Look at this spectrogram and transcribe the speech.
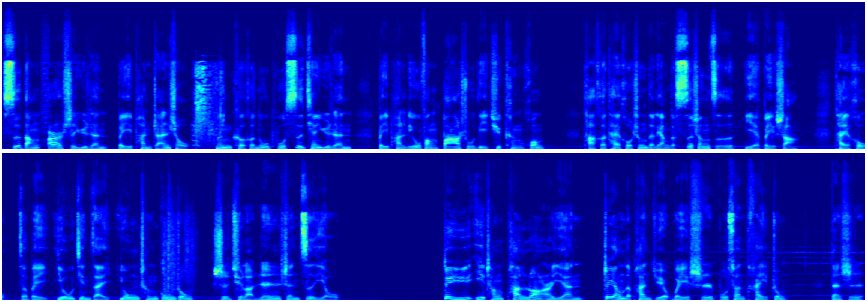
死党二十余人被判斩首，门客和奴仆四千余人被判流放巴蜀地区垦荒。他和太后生的两个私生子也被杀，太后则被幽禁在雍城宫中，失去了人身自由。对于一场叛乱而言，这样的判决委实不算太重。但是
